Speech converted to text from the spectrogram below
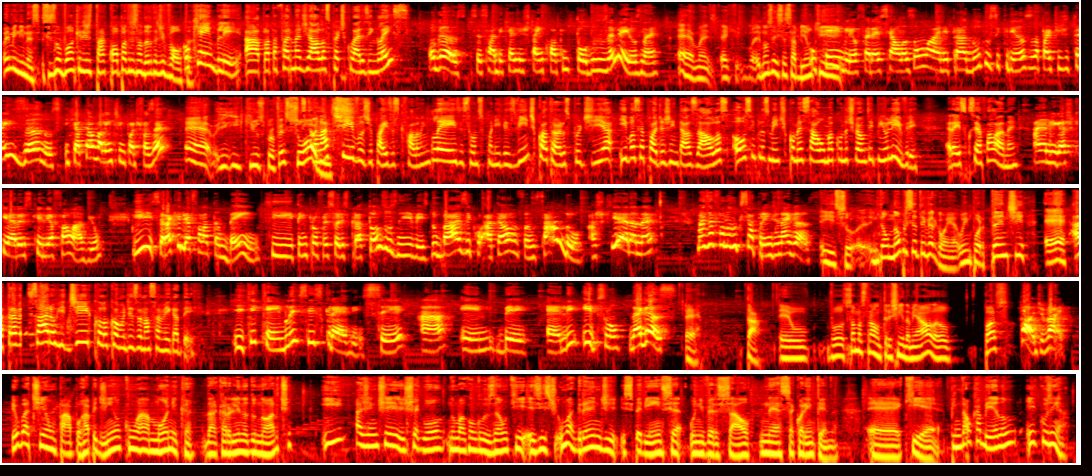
Oi meninas, vocês não vão acreditar qual patrocinadora tá de volta. O Cambly, a plataforma de aulas particulares em inglês? Ô Gus, você sabe que a gente tá em cópia em todos os e-mails, né? É, mas é que eu não sei se vocês sabiam o que. O Cambly oferece aulas online para adultos e crianças a partir de 3 anos e que até o Valentim pode fazer? É, e, e que os professores. Estão nativos de países que falam inglês, estão disponíveis 24 horas por dia e você pode agendar as aulas ou simplesmente começar uma quando tiver um tempinho livre. Era isso que você ia falar, né? Ai, amiga, acho que era isso que ele ia falar, viu? E será que ele ia falar também que tem professores para todos os níveis, do básico até o avançado? Acho que era, né? Mas é falando que se aprende, né, Gus? Isso. Então não precisa ter vergonha. O importante é. Atravessar o ridículo, como diz a nossa amiga D. E que Cambly se escreve C-A-M-B-L-Y, né, Gus? É. Tá. Eu vou só mostrar um trechinho da minha aula. Eu posso? Pode, vai. Eu bati um papo rapidinho com a Mônica, da Carolina do Norte, e a gente chegou numa conclusão que existe uma grande experiência universal nessa quarentena, é, que é pintar o cabelo e cozinhar.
